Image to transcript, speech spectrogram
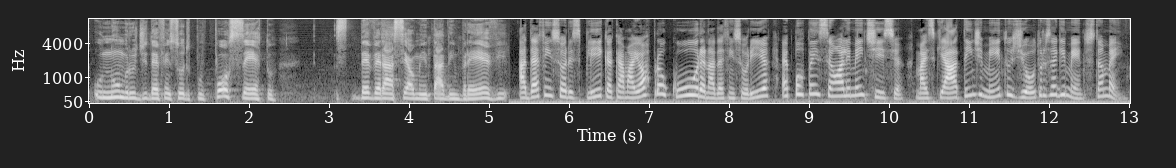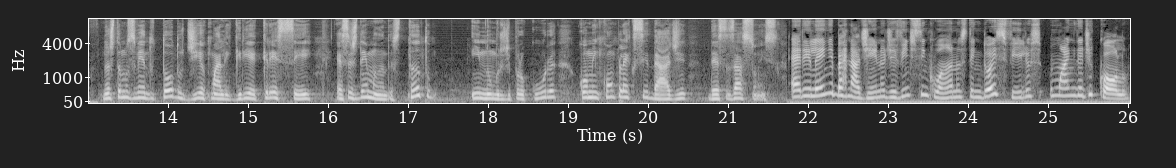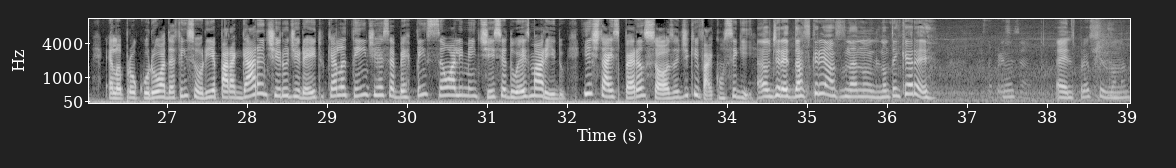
o número de defensores, por certo, deverá ser aumentado em breve. A defensora explica que a maior procura na defensoria é por pensão alimentícia, mas que há atendimentos de outros segmentos também. Nós estamos vendo todo dia com alegria crescer essas demandas, tanto em número de procura, como em complexidade dessas ações. Erilene Bernardino, de 25 anos, tem dois filhos, um ainda de colo. Ela procurou a defensoria para garantir o direito que ela tem de receber pensão alimentícia do ex-marido e está esperançosa de que vai conseguir. É o direito das crianças, né? Não, não tem querer. Estão precisando. É, eles precisam, né?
